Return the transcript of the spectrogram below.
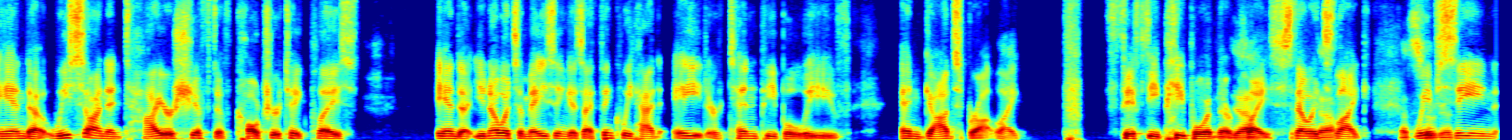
And uh, we saw an entire shift of culture take place. And uh, you know what's amazing is I think we had eight or ten people leave, and God's brought like fifty people in their Yeah. place. So it's Yeah. like That's we've good. seen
